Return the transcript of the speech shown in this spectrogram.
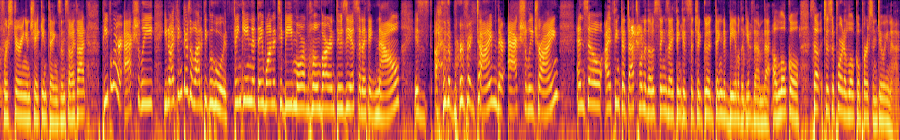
for stirring and shaking things, and so I thought people are actually, you know, I think there's a lot of people who are thinking that they wanted to be more of home bar enthusiasts, and I think now is the perfect time. They're actually trying, and so I think that that's one of those things. I think is such a good thing to be able to give them that a local so, to support a local person doing that.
